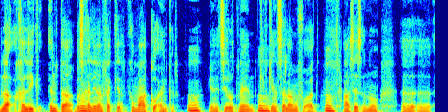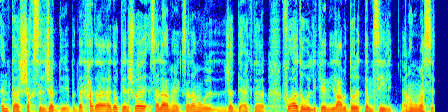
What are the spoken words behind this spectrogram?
لا خليك أنت بس. خلينا نفكر يكون معك كو أنكر. يعني تصيروا اثنين كيف كان سلام وفؤاد. على أساس إنه آه، آه، أنت الشخص الجدي بدك حدا هذا وكان شوي سلام هيك سلام هو الجدي أكثر فؤاد هو اللي كان يلعب الدور التمثيلي لأنه هو ممثل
